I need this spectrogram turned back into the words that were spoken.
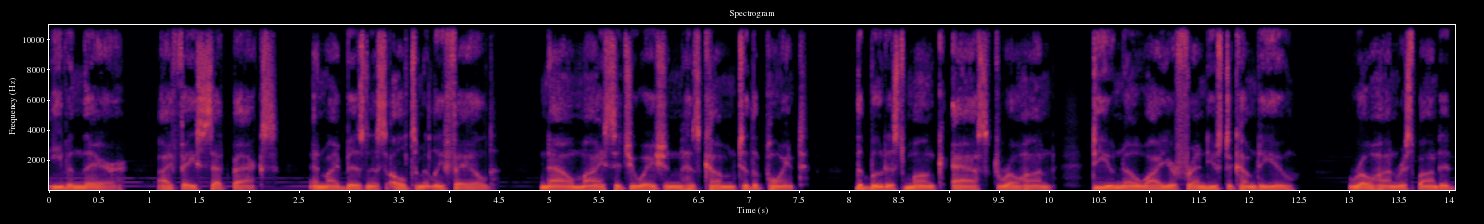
even there, I faced setbacks, and my business ultimately failed. Now my situation has come to the point. The Buddhist monk asked Rohan, Do you know why your friend used to come to you? Rohan responded,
